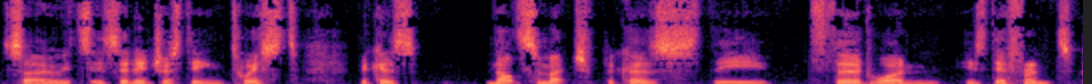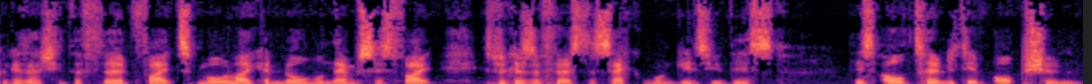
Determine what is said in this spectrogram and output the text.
So it's it's an interesting twist because not so much because the third one is different because actually the third fight's more like a normal nemesis fight. It's because the first and second one gives you this this alternative option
